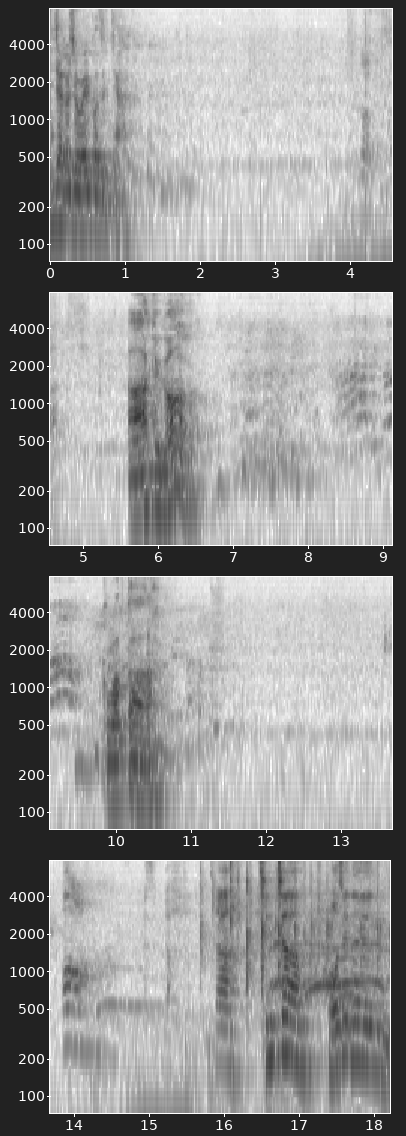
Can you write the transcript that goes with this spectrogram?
긴장을 좀 했거든요 아 그거? 고맙다 자, 진짜 어제는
